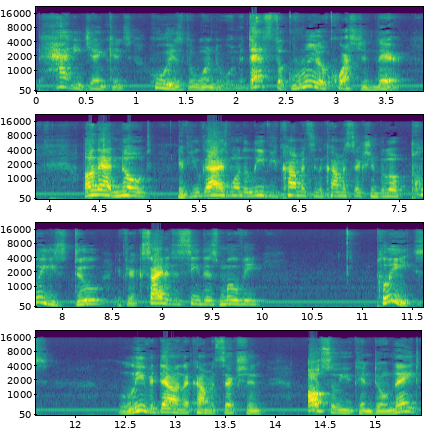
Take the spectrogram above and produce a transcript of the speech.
Patty Jenkins who is the Wonder Woman? That's the real question there. On that note, if you guys want to leave your comments in the comment section below, please do. If you're excited to see this movie, please leave it down in the comment section. Also, you can donate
